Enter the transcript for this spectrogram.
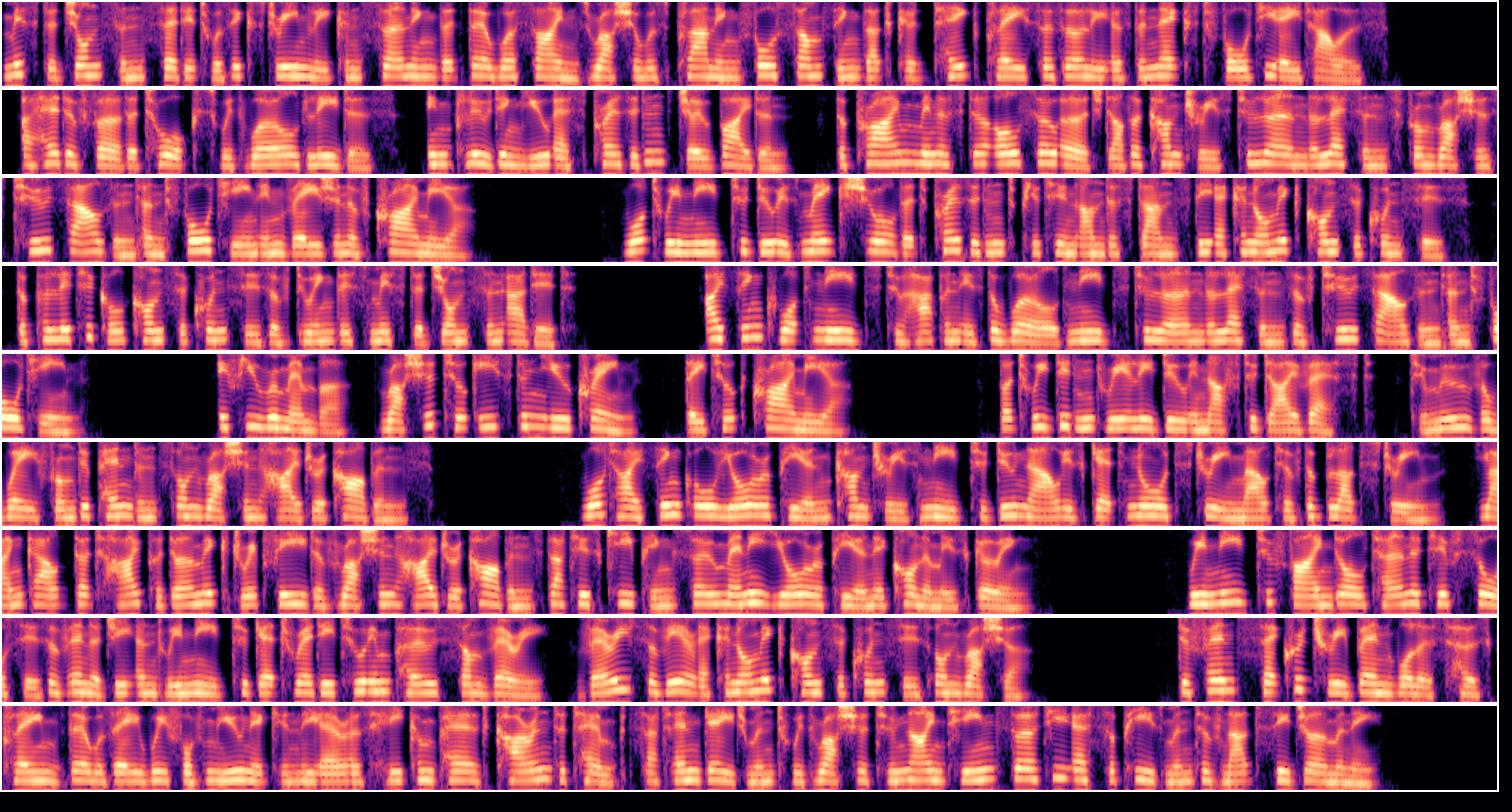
Mr. Johnson said it was extremely concerning that there were signs Russia was planning for something that could take place as early as the next 48 hours. Ahead of further talks with world leaders, including US President Joe Biden, the Prime Minister also urged other countries to learn the lessons from Russia's 2014 invasion of Crimea. What we need to do is make sure that President Putin understands the economic consequences, the political consequences of doing this, Mr. Johnson added. I think what needs to happen is the world needs to learn the lessons of 2014. If you remember, Russia took eastern Ukraine, they took Crimea. But we didn't really do enough to divest, to move away from dependence on Russian hydrocarbons. What I think all European countries need to do now is get Nord Stream out of the bloodstream, yank out that hypodermic drip feed of Russian hydrocarbons that is keeping so many European economies going. We need to find alternative sources of energy and we need to get ready to impose some very, very severe economic consequences on Russia. Defense Secretary Ben Wallace has claimed there was a whiff of Munich in the air as he compared current attempts at engagement with Russia to 1930s appeasement of Nazi Germany.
